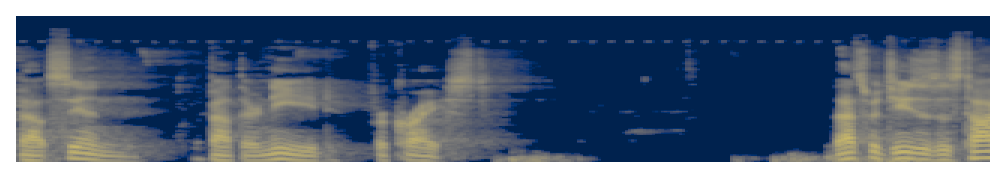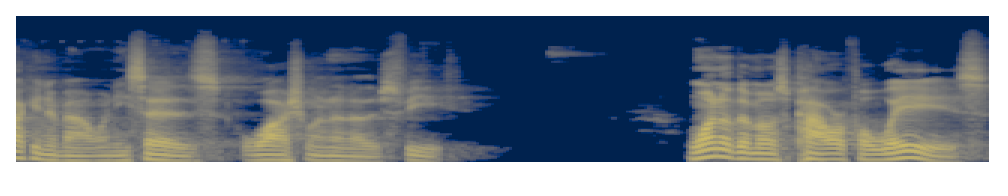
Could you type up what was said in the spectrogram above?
about sin, about their need for Christ. That's what Jesus is talking about when he says, wash one another's feet. One of the most powerful ways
